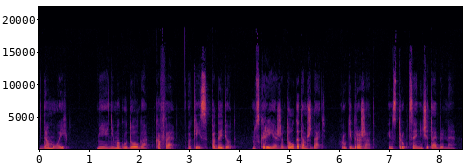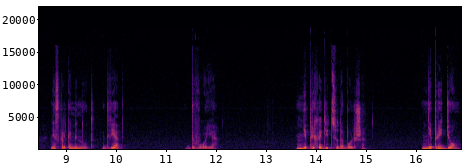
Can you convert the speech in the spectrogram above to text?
Домой. Не, не могу долго. Кафе. Окей, подойдет. Ну скорее же, долго там ждать? Руки дрожат. Инструкция нечитабельная. Несколько минут. Две? Двое. Не приходить сюда больше? Не придем.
